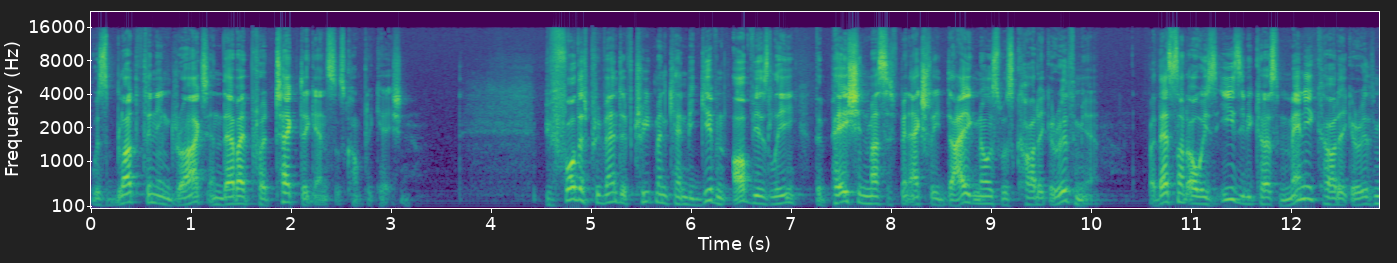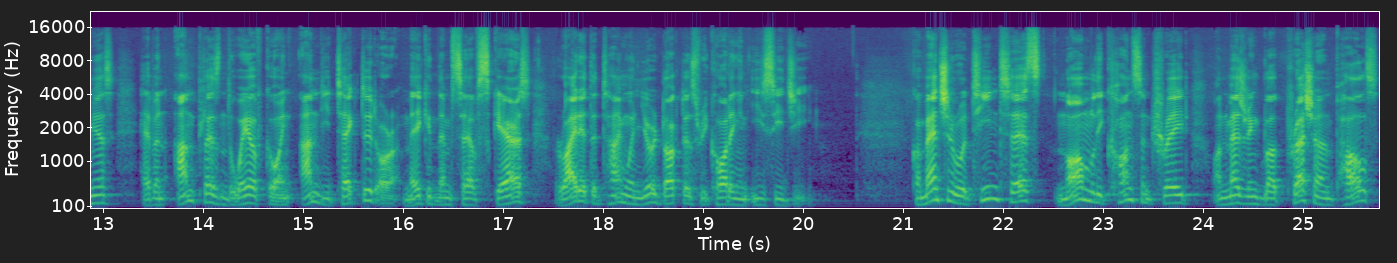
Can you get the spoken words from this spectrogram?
with blood thinning drugs and thereby protect against this complication. Before this preventive treatment can be given, obviously, the patient must have been actually diagnosed with cardiac arrhythmia. But that's not always easy because many cardiac arrhythmias have an unpleasant way of going undetected or making themselves scarce right at the time when your doctor is recording an ECG. Conventional routine tests normally concentrate on measuring blood pressure and pulse,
